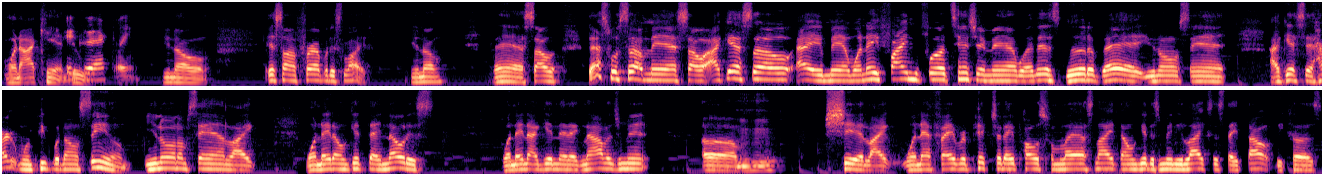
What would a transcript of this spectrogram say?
When I can't do it? Exactly. You know, it's unfair, but it's life. You know, man. So that's what's up, man. So I guess so. Hey, man, when they fighting for attention, man, whether it's good or bad, you know what I'm saying. I guess it hurt when people don't see them. You know what I'm saying? Like when they don't get that notice, when they're not getting that acknowledgement. Um, Mhm. shit like when that favorite picture they post from last night don't get as many likes as they thought because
